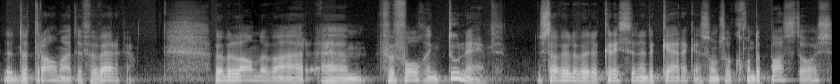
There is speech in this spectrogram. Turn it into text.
de, trauma te verwerken. We hebben landen waar um, vervolging toeneemt. Dus daar willen we de christenen, de kerk en soms ook gewoon de pastors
